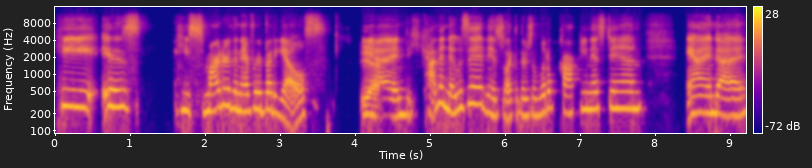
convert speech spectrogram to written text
he is he's smarter than everybody else. Yeah. And he kind of knows it and is like there's a little cockiness to him. And uh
